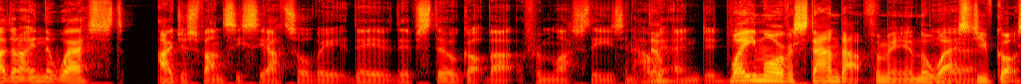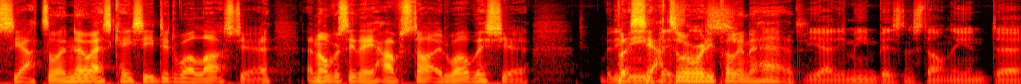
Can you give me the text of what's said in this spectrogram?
I don't know in the West. I just fancy Seattle. They they they've still got that from last season how it They're ended. Way more of a standout for me in the West. Yeah. You've got Seattle. I know SKC did well last year, and obviously they have started well this year. But But, Seattle already pulling ahead. Yeah, they mean business, don't they? And uh,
